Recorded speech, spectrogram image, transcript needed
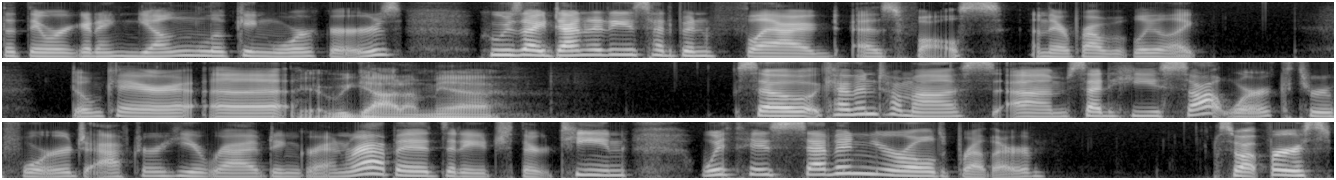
that they were getting young looking workers whose identities had been flagged as false. And they're probably like, don't care. Uh, yeah, we got them. Yeah. so Kevin Tomas um, said he sought work through Forge after he arrived in Grand Rapids at age 13 with his seven-year-old brother. So at first,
